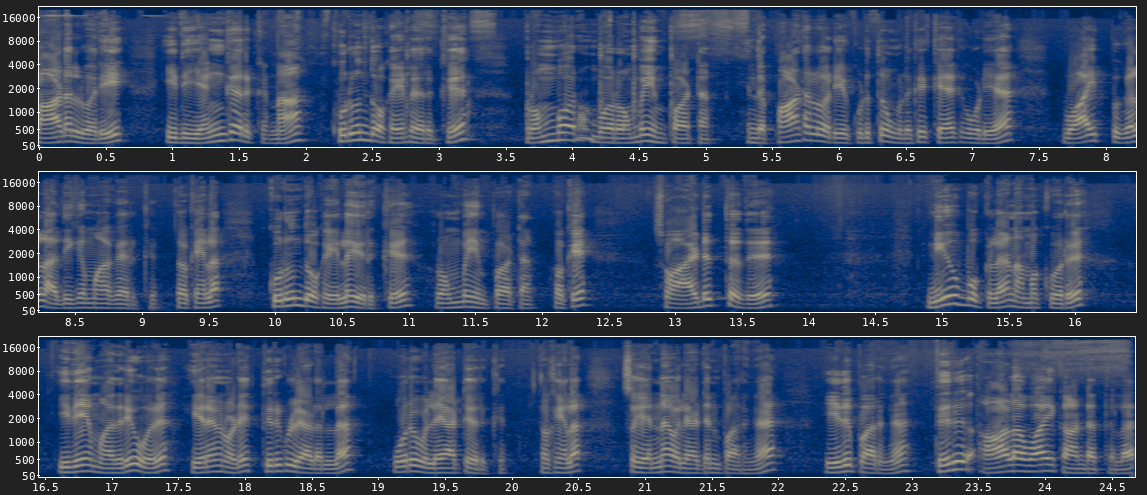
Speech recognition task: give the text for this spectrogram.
பாடல் வரி. இது எங்கே இருக்குன்னா குறுந்தொகையில் இருக்குது ரொம்ப ரொம்ப ரொம்ப இம்பார்ட்டன்ட் இந்த பாடல் வரியை கொடுத்து உங்களுக்கு கேட்கக்கூடிய வாய்ப்புகள் அதிகமாக இருக்குது ஓகேங்களா குறுந்தொகையில் இருக்குது ரொம்ப இம்பார்ட்டன்ட் ஓகே ஸோ அடுத்தது நியூ புக்கில் நமக்கு ஒரு இதே மாதிரி ஒரு இறைவனுடைய திருவிளையாடலில் ஒரு விளையாட்டு இருக்குது ஓகேங்களா ஸோ என்ன விளையாட்டுன்னு பாருங்கள் இது பாருங்கள் திரு ஆலவாய் காண்டத்தில்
